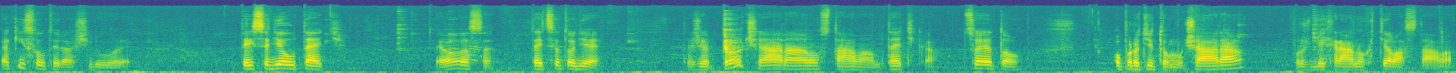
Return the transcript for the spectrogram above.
Jaký jsou ty další důvody? Který se dějou teď. Jo, zase. Teď se to děje. Takže proč já ráno stávám teďka? Co je to? Oproti tomu čára, proč bych ráno chtěla stávat?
